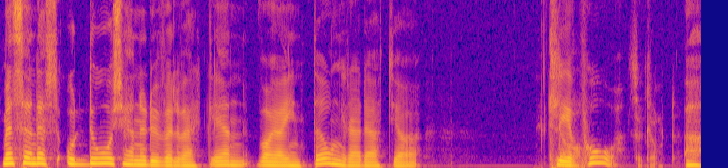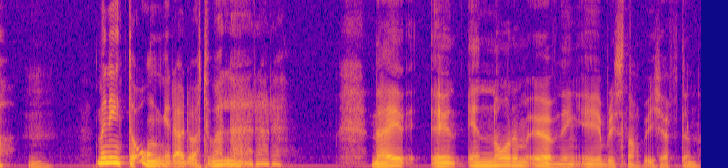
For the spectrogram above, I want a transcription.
Men sen dess, och då känner du väl verkligen vad jag inte ångrade att jag klev Ja. på? Såklart. Ja. Mm. Men inte ångrar du att du var lärare? Nej, en enorm övning är att bli snabb i käften.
